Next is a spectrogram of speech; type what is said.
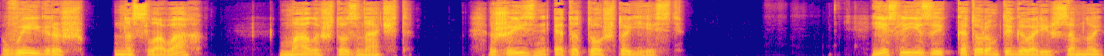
Выигрыш на словах мало что значит. Жизнь — это то, что есть. Если язык, которым ты говоришь со мной,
